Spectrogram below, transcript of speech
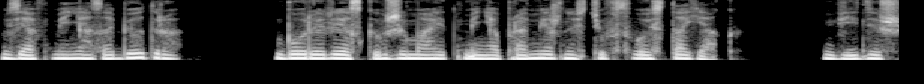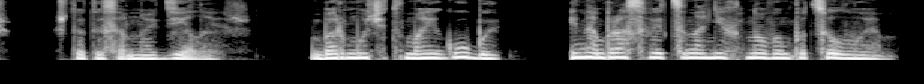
Взяв меня за бедра, Боря резко вжимает меня промежностью в свой стояк. «Видишь, что ты со мной делаешь?» Бормочет в мои губы и набрасывается на них новым поцелуем.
